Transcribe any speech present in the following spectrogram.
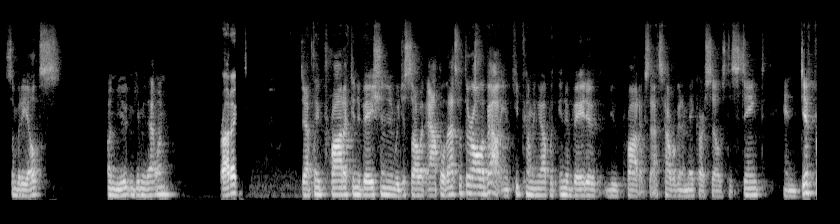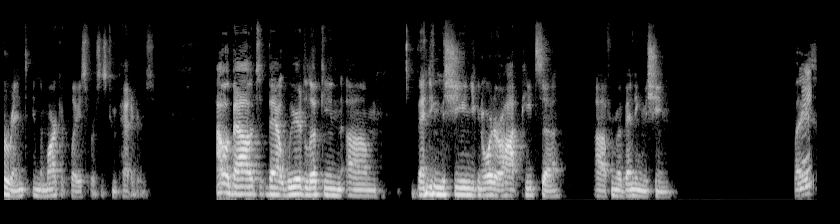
Somebody else unmute and give me that one. Product. Definitely product innovation. And we just saw with Apple, that's what they're all about. You keep coming up with innovative new products. That's how we're going to make ourselves distinct and different in the marketplace versus competitors. How about that weird looking um, vending machine? You can order a hot pizza uh, from a vending machine. Lay's.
